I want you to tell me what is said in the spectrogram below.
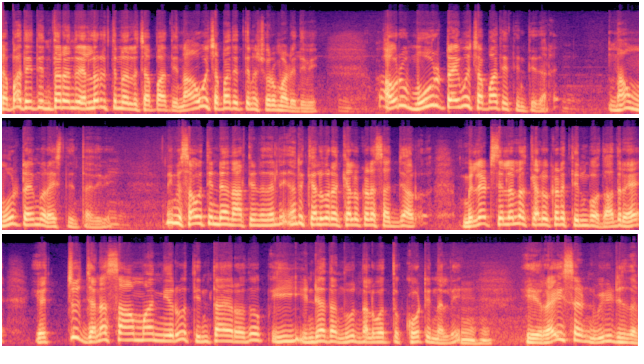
ಚಪಾತಿ ತಿಂತಾರೆ ಅಂದರೆ ಎಲ್ಲರೂ ತಿನ್ನೋಲ್ಲ ಚಪಾತಿ. ನಾವು ಚಪಾತಿ ತಿನ್ನೋ ಶುರು ಮಾಡಿದ್ದೀವಿ. ಅವರು ಮೂರು ಟೈಮು ಚಪಾತಿ ತಿಂತಿದ್ದಾರೆ. ನಾವು ಮೂರು ಟೈಮು ರೈಸ್ ತಿಂತಾ ಇದ್ದೀವಿ. ನಿಮಗೆ ಸೌತ್ ಇಂಡಿಯಾ ನಾರ್ತ್ ಇಂಡಿಯಾದಲ್ಲಿ ಅಂದರೆ ಕೆಲವರ ಕೆಲವು ಕಡೆ ಸಜ್ಜ ಮಿಲೆಟ್ಸ್ ಎಲ್ಲೆಲ್ಲ ಕೆಲವು ಕಡೆ ತಿನ್ಬೋದು. ಆದರೆ ಹೆಚ್ಚು ಜನಸಾಮಾನ್ಯರು ತಿಂತಾ ಇರೋದು ಈ ಇಂಡಿಯಾದ ನೂರ ನಲವತ್ತು ಕೋಟಿನಲ್ಲಿ ಈ rice and wheat is the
